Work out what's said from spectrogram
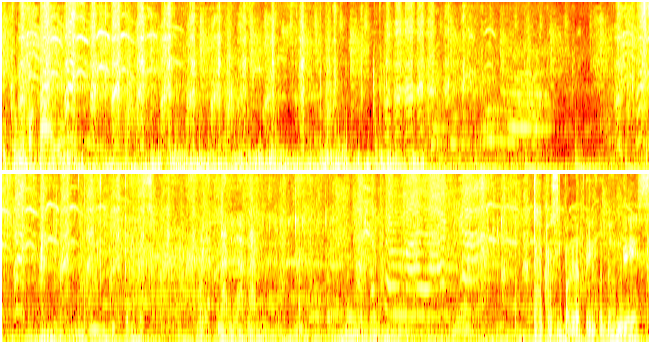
itong pakayan. Pagdating ko doon guys,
